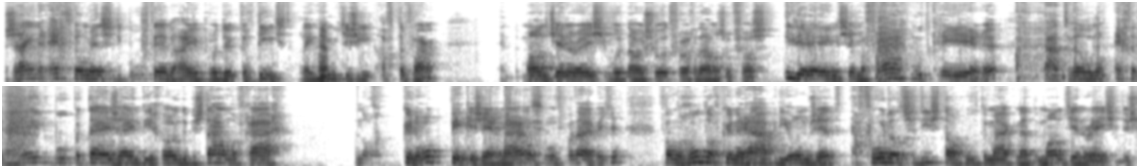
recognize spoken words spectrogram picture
zijn er echt veel mensen die behoefte hebben aan je product of dienst. Alleen die ja. moet je zien af te vangen. Demand generation wordt nou een soort voor gedaan alsof als iedereen zeg maar, vraag moet creëren. Ja, terwijl er nog echt een heleboel partijen zijn die gewoon de bestaande vraag nog kunnen oppikken, zeg maar. Of, of nou, weet je, van de grond af kunnen rapen die omzet. Ja, voordat ze die stap hoeven te maken naar demand generation. Dus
